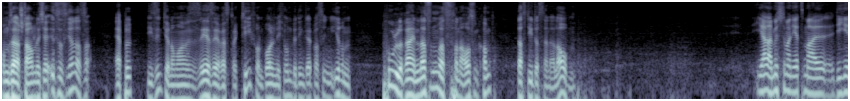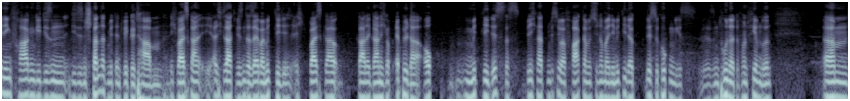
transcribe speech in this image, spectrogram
umso erstaunlicher ist es ja, dass Apple, die sind ja nochmal sehr, sehr restriktiv und wollen nicht unbedingt etwas in ihren Pool reinlassen, was von außen kommt, dass die das dann erlauben. Ja, da müsste man jetzt mal diejenigen fragen, die diesen, die diesen Standard mitentwickelt haben. Ich weiß gar nicht, ehrlich gesagt, wir sind da selber Mitglied. Ich weiß gerade gar nicht, ob Apple da auch Mitglied ist. Das bin ich gerade ein bisschen überfragt. Da müsste ich nochmal in die Mitgliederliste gucken. da sind hunderte von Firmen drin. Ähm,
